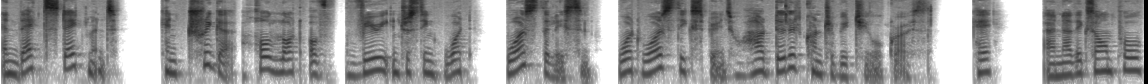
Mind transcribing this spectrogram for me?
And that statement can trigger a whole lot of very interesting what was the lesson? What was the experience? How did it contribute to your growth? Okay. Another example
